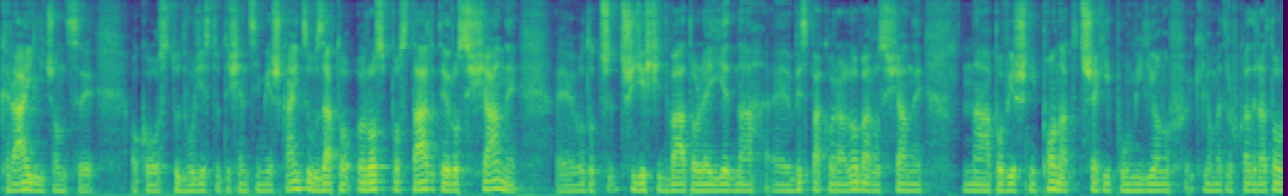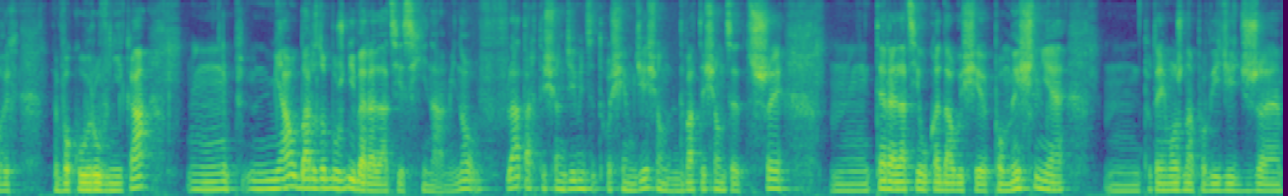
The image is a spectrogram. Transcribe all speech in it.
kraj, liczący około 120 tysięcy mieszkańców, za to rozpostarty, rozsiany, bo to 32 atole i jedna wyspa koralowa, rozsiany na powierzchni ponad 3,5 milionów kilometrów kwadratowych wokół równika, mm, miał bardzo burzliwe relacje z Chinami. No, w latach 1980-2003 mm, te relacje układały się pomyślnie. Mm, tutaj można powiedzieć, że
